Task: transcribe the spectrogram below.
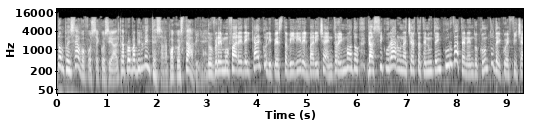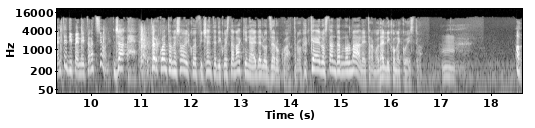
Non pensavo fosse così alta, probabilmente sarà poco stabile. Dovremmo fare dei calcoli per stabilire il baricentro in modo da assicurare una certa tenuta in curva tenendo conto del coefficiente di penetrazione. Già, per quanto ne so, il coefficiente di questa macchina è dello 0,4, che è lo standard normale tra modelli come questo. Ah?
